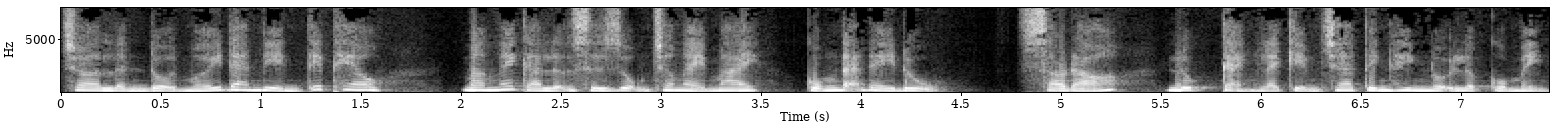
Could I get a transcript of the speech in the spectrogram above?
cho lần đổi mới đan điền tiếp theo, mà ngay cả lượng sử dụng cho ngày mai cũng đã đầy đủ. Sau đó, Lục Cảnh lại kiểm tra tình hình nội lực của mình.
